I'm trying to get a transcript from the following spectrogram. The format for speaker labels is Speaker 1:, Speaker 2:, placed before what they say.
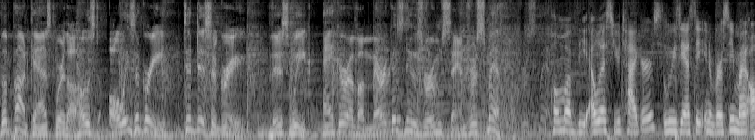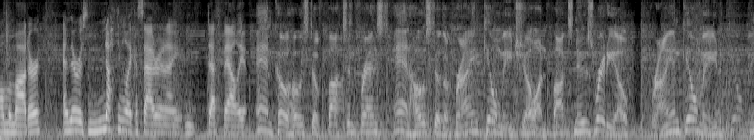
Speaker 1: the podcast where the hosts always agree to disagree. This week, anchor of America's Newsroom, Sandra Smith.
Speaker 2: home of the LSU Tigers, Louisiana State University, my alma mater, and there is nothing like a Saturday night in Death Valley.
Speaker 1: And co host of Fox and Friends and host of The Brian Kilmeade Show on Fox News Radio, Brian Kilmeade.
